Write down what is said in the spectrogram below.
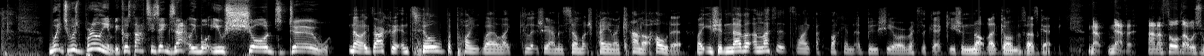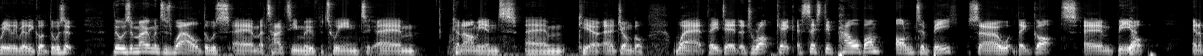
Which was brilliant because that is exactly what you should do. No, exactly. Until the point where, like, literally, I'm in so much pain I cannot hold it. Like, you should never, unless it's like a fucking Ibushi or a wrist kick, you should not let go of the first kick. No, never. And I thought that was really, really good. There was a there was a moment as well. There was um, a tag team move between t- um, Konami and um, Kyo, uh, Jungle where they did a drop kick assisted power bomb onto Bea. So they got um, Bea Yeah. up in a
